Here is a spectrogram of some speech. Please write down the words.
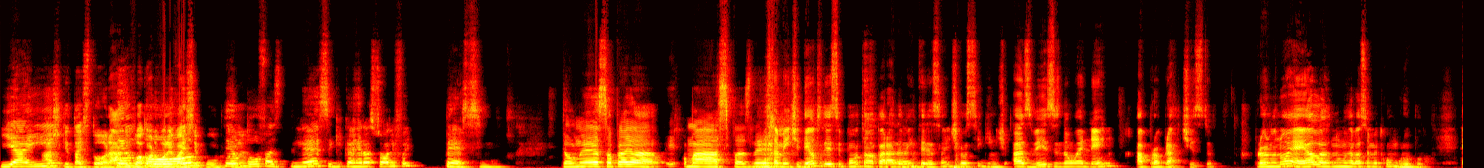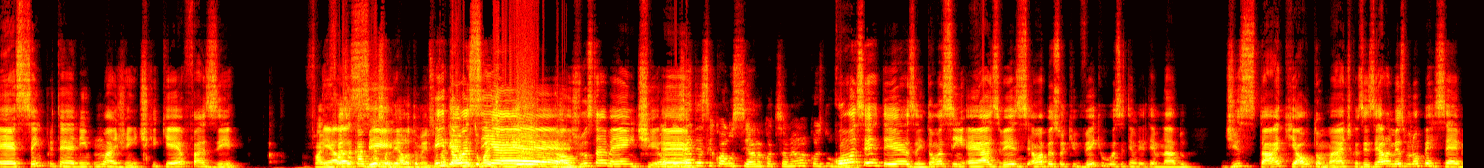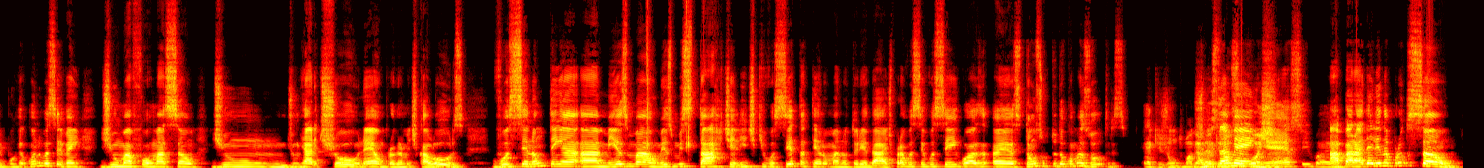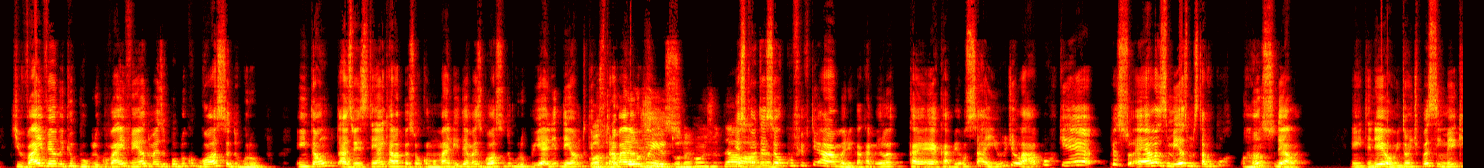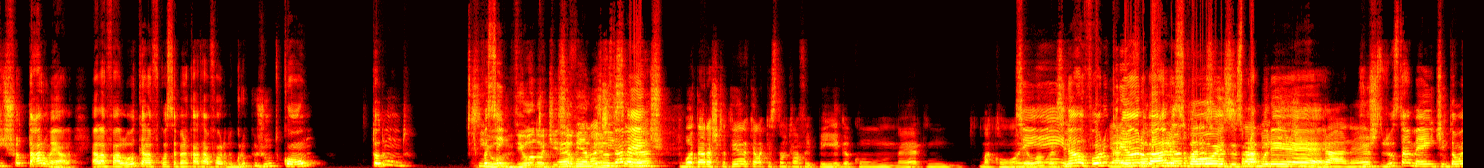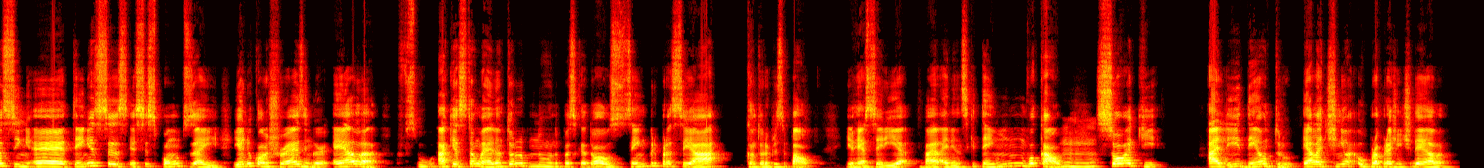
E aí Acho que tá estourado, Tentou- vou agora vou levar esse público, né? tentou faz, né, seguir carreira solo e foi péssimo. Então, né, só para uma aspas, né? Justamente dentro desse ponto é uma parada É. bem interessante, que é o seguinte: às vezes não é nem a própria artista. O problema não é ela no relacionamento com o grupo. É sempre tem ali um agente que quer fazer. Faz, Ela faz a cabeça ser- dela também. Você vai então, ganhar muito assim, mais dinheiro e é. tal. Justamente. Eu é, tenho certeza que com a Luciana aconteceu a mesma coisa do Com Ruge. certeza. Então, assim, é, às vezes é uma pessoa que vê que você tem um determinado destaque automático, às vezes ela mesma não percebe, porque quando você vem de uma formação de um, de um reality show, né, um programa de calouros, você não tem a, a mesma o mesmo start ali de que você tá tendo uma notoriedade. Para você, você é igual é, tão sortuda como as outras. É que junta uma galera Justamente. que não se conhece vai... A parada é ali na produção, que vai vendo que o público vai vendo, mas o público gosta do grupo. Então, às vezes tem aquela pessoa como uma líder, mas gosta do grupo. E é ali dentro que Gosta vão do trabalhando com conjunto, isso. né? Isso obra. aconteceu com o Fifth Harmony, que a Camila Ca- é, Cabelo saiu de lá porque pessoa- elas mesmas estavam com ranço dela. Entendeu? Então, tipo assim, meio que chotaram ela. Ela falou que ela ficou sabendo que ela estava fora do grupo junto com todo mundo. Sim. Viu, assim, viu a notícia é, em algum vi a notícia. Justamente. Botaram, acho que até aquela questão que ela foi pega com, né, com maconha, alguma coisa Sim, assim. não, foram E criando foram várias criando coisas meio que poder. é, né? Just- justamente. Então, assim, é, tem esses, esses pontos aí. E a Nicole Scherzinger, ela. A questão é, ela entrou no, no Pussycat Dolls sempre pra ser a cantora principal. E o resto seria bailarinas que tem um vocal. Uhum. Só que ali dentro, ela tinha o próprio agente dela.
